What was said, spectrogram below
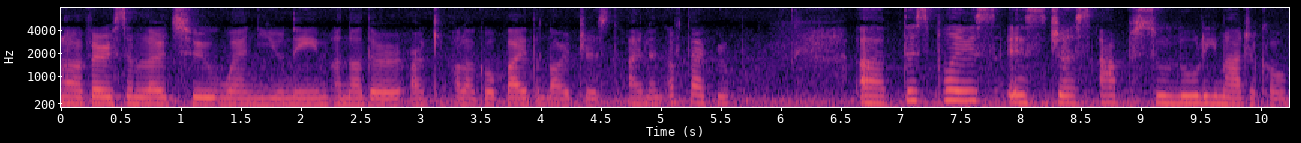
uh, very similar to when you name another archipelago by the largest island of that group. Uh, this place is just absolutely magical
